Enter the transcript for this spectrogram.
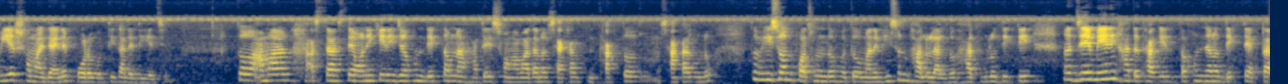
বিয়ের সময় দেয় দেয়নি, পরবর্তীকালে দিয়েছে। তো আমার আস্তে আস্তে অনেকেরই যখন দেখতাম না, হাতে সঙা বাঁধানো শাঁখা থাকতো, শাঁখাগুলো, তো ভীষণ পছন্দ হতো মানে ভীষণ ভালো লাগতো। হাতগুলো দেখতে মানে যে মেয়েরই হাতে থাকে, তখন যেন দেখতে একটা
